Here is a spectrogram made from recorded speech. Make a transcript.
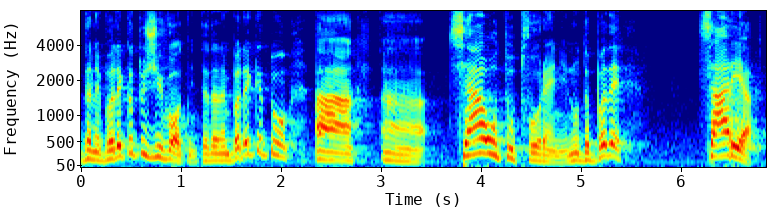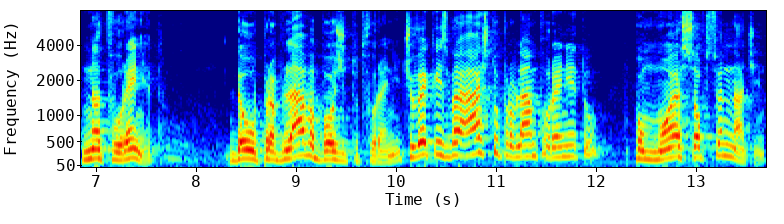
да не бъде като животните, да не бъде като а, а, цялото творение, но да бъде царя на творението да управлява Божието творение. Човека избра, аз ще управлявам творението по моя собствен начин.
